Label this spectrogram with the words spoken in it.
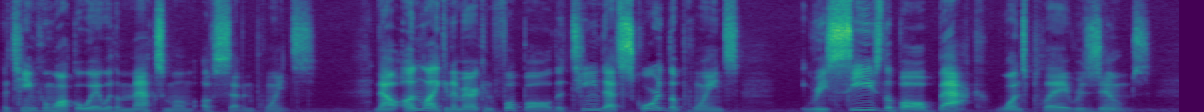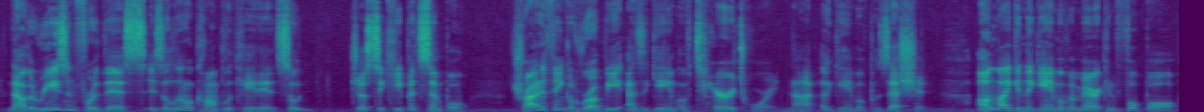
the team can walk away with a maximum of 7 points. Now, unlike in American football, the team that scored the points receives the ball back once play resumes. Now, the reason for this is a little complicated, so just to keep it simple, try to think of rugby as a game of territory, not a game of possession. Unlike in the game of American football,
